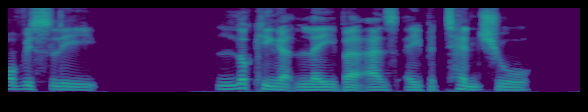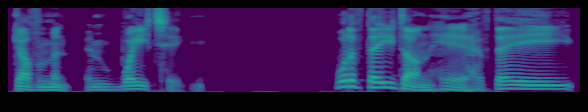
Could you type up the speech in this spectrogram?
obviously looking at Labour as a potential government in waiting. What have they done here? Have they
